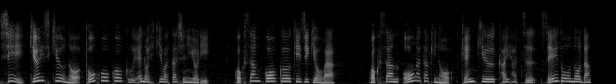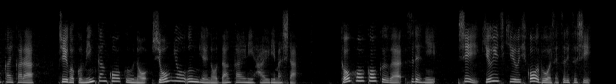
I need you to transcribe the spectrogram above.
C919 の東方航空への引き渡しにより、国産航空機事業は、国産大型機の研究開発製造の段階から中国民間航空の商業運営の段階に入りました。東方航空はすでに C919 飛行部を設立し、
